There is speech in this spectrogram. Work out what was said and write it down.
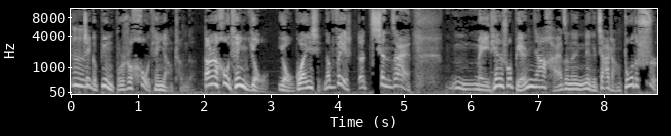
嗯，这个并不是说后天养成的，当然后天有有关系。那为那现在，嗯，每天说别人家孩子那那个家长多的是，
